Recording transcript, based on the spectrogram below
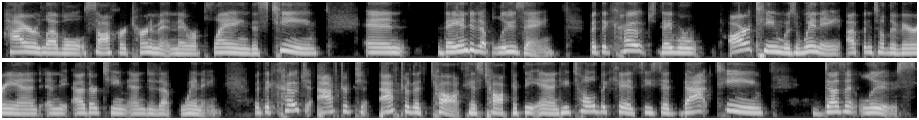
higher level soccer tournament and they were playing this team and they ended up losing. But the coach, they were our team was winning up until the very end and the other team ended up winning but the coach after t- after the talk his talk at the end he told the kids he said that team doesn't lose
